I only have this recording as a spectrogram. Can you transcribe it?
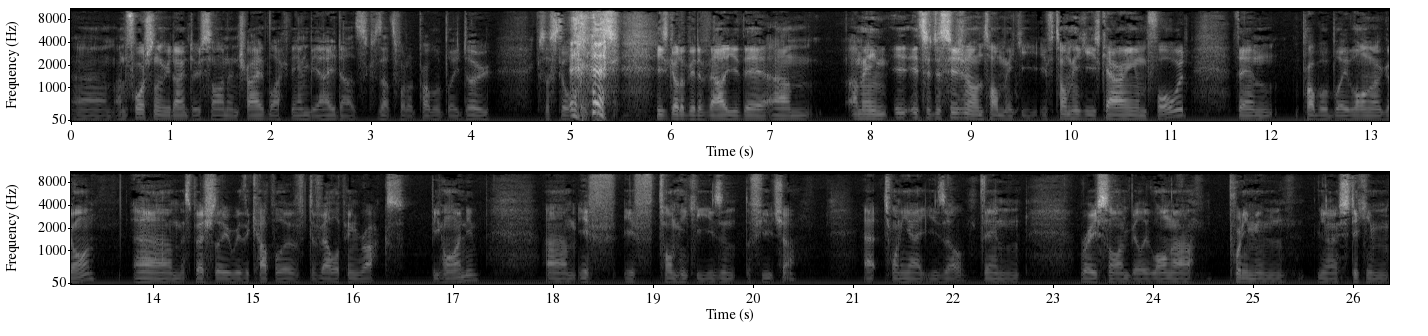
Um, unfortunately, we don't do sign and trade like the NBA does because that's what I'd probably do. Because I still think he's, he's got a bit of value there. Um, I mean, it, it's a decision on Tom Hickey. If Tom Hickey's carrying him forward, then probably longer gone, um, especially with a couple of developing rucks behind him. Um, if if Tom Hickey isn't the future at 28 years old, then re-sign Billy Longer, put him in, you know, stick him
